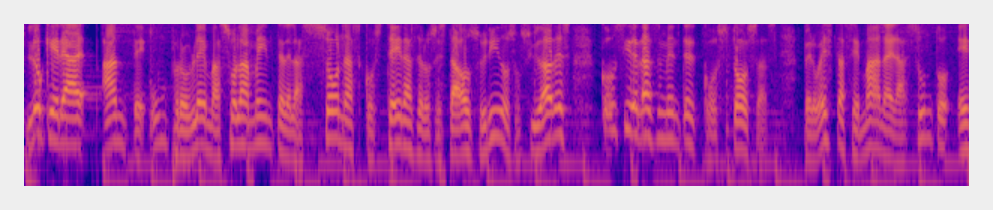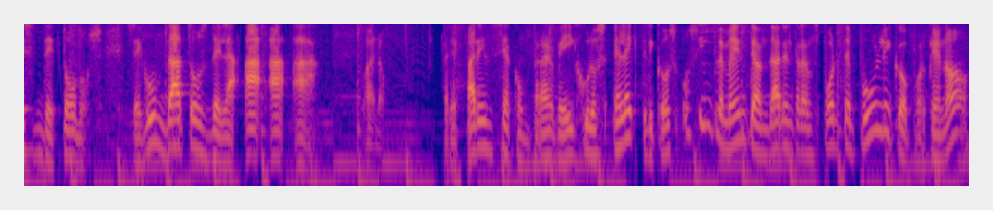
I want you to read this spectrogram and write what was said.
Lo que era ante un problema solamente de las zonas costeras de los Estados Unidos o ciudades considerablemente costosas. Pero esta semana el asunto es de todos, según datos de la AAA. Bueno, prepárense a comprar vehículos eléctricos o simplemente andar en transporte público, ¿por qué no?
